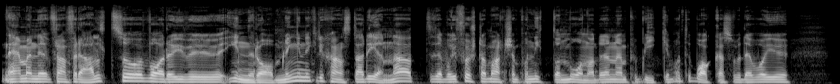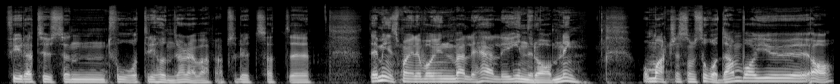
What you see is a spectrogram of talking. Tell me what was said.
Nej, men framför allt så var det ju inramningen i Kristianstad Arena. Att det var ju första matchen på 19 månader när publiken var tillbaka, så det var ju 4200-300 där, va? absolut. Så att, eh, det minns man ju. Det var ju en väldigt härlig inramning. Och matchen som sådan var ju, ja,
